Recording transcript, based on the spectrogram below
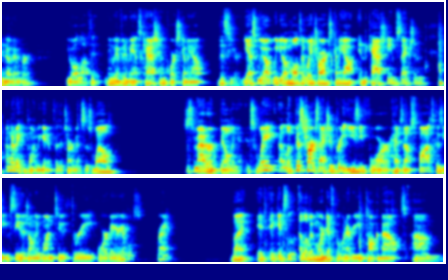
in November. You all loved it. And we have an advanced cash game course coming out this year. Yes, we are, we do have multi-way charts coming out in the cash game section. I'm to make a point we get it for the tournaments as well. It's just a matter of building it. It's way, uh, look, this chart's actually pretty easy for heads up spots because you can see there's only one, two, three, four variables, right? but it, it gets a little bit more difficult whenever you talk about um,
